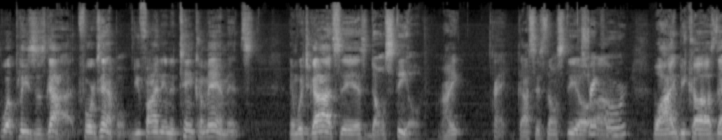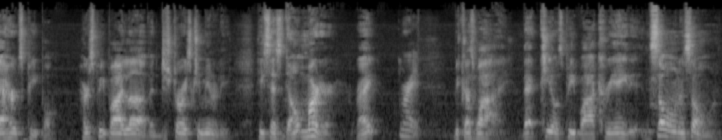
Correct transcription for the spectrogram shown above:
what pleases God. For example, you find in the Ten Commandments in which God says, "Don't steal," right? right. God says, "Don't steal." Um, Straightforward. why? Because that hurts people, hurts people I love, and destroys community. He says, "Don't murder," right? Right. because why that kills people i created and so on and so on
